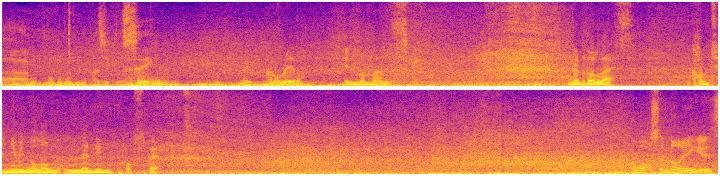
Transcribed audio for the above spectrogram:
Um, as you can see, a bit grim in Murmansk. Nevertheless, continuing along Lenin Prospect. And what's annoying is,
